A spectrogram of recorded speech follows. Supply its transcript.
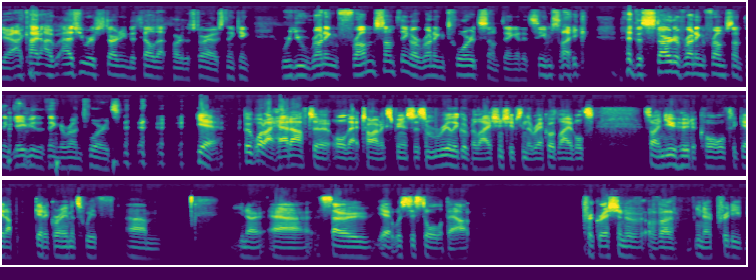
Yeah, I kind of, as you were starting to tell that part of the story, I was thinking, were you running from something or running towards something? And it seems like at the start of running from something gave you the thing to run towards. yeah, but what I had after all that time experience was some really good relationships in the record labels. So I knew who to call to get up, get agreements with. Um, you know, uh, so yeah, it was just all about progression of, of a you know pretty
